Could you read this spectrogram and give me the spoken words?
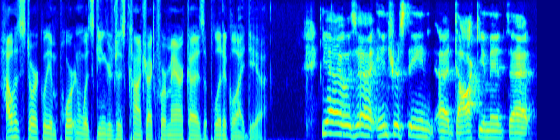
how historically important was Gingrich's contract for America as a political idea? Yeah, it was an interesting uh, document that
